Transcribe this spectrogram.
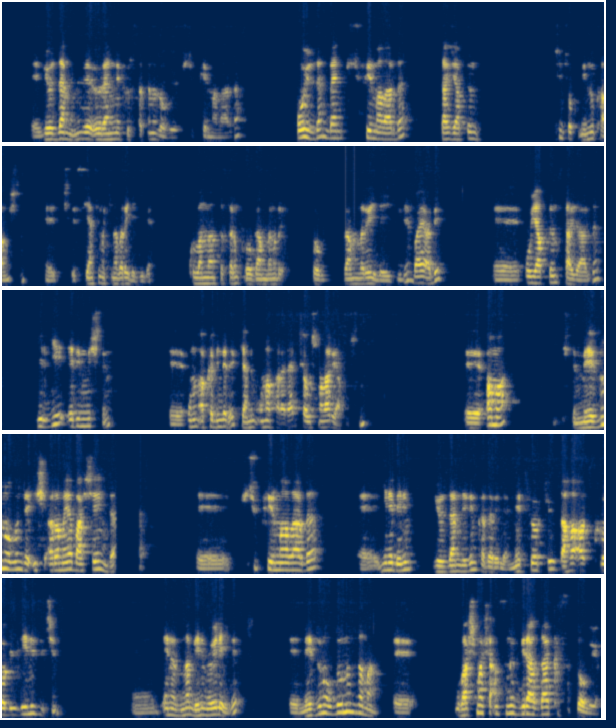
e, gözlemleme ve öğrenme fırsatınız oluyor küçük firmalarda. O yüzden ben küçük firmalarda staj yaptığım için çok memnun kalmıştım. E, işte CNC makineleri ile ilgili, kullanılan tasarım programları programları ile ilgili bayağı bir e, o yaptığım stajlarda bilgi edinmiştim. E, onun akabinde de kendim ona paralel çalışmalar yapmıştım. E, ama işte mezun olunca iş aramaya başlayınca e, küçük firmalarda e, yine benim gözlemlediğim kadarıyla network'ü daha az kurabildiğiniz için e, en azından benim öyleydi. E, mezun olduğunuz zaman e, ulaşma şansınız biraz daha kısıtlı oluyor.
